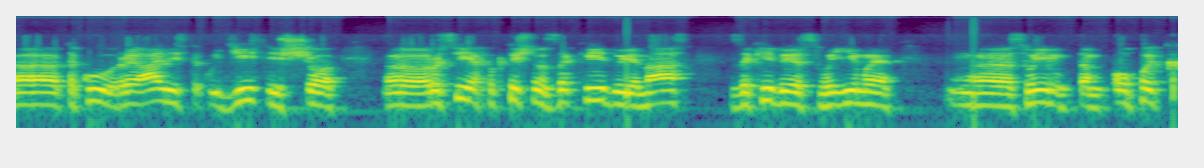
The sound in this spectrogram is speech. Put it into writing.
е, таку реальність, таку дійсність, що е, Росія фактично закидує нас, закидує своїми е, своїм там ОПК,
